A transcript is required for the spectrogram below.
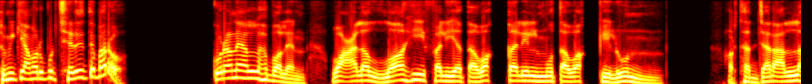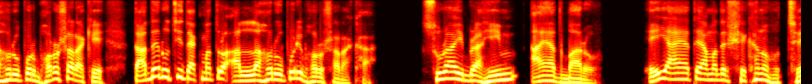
তুমি কি আমার উপর ছেড়ে দিতে পারো? কোরআনে আল্লাহ বলেন, ওয়া অর্থাৎ যারা আল্লাহর উপর ভরসা রাখে, তাদের উচিত একমাত্র আল্লাহর উপরই ভরসা রাখা। সুরা ইব্রাহিম, আয়াত বারো। এই আয়াতে আমাদের শেখানো হচ্ছে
